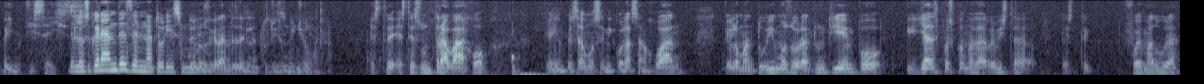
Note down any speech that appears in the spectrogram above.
26. De los grandes del naturismo. De los grandes del naturismo y yo. Este, este es un trabajo que empezamos en Nicolás San Juan, que lo mantuvimos durante un tiempo y ya después cuando la revista este, fue madura,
